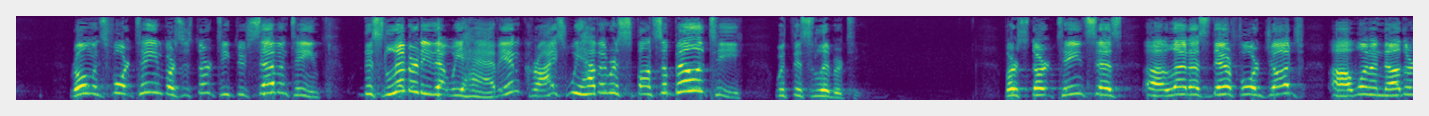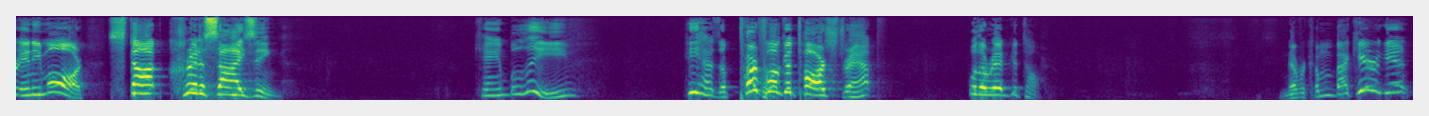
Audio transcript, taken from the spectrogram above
Romans 14, verses 13 through 17. This liberty that we have in Christ, we have a responsibility with this liberty. Verse 13 says, uh, Let us therefore judge uh, one another anymore. Stop criticizing. Can't believe he has a purple guitar strap with a red guitar. Never coming back here again.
